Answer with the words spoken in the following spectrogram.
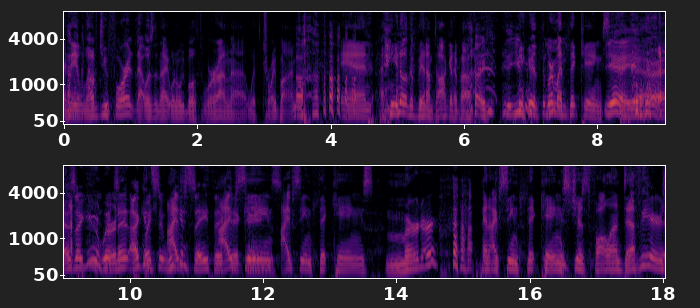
and they loved you for it. That was the night when we both were on uh, with Troy Bond, and you know the bit I'm talking about. You can- We're you my thick kings. Yeah, yeah. All right. I was like, you can burn Which- it. I can. Say, we I've can say thick I've dick seen kings. I've seen thick kings murder, and I've seen thick kings just fall on deaf ears.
